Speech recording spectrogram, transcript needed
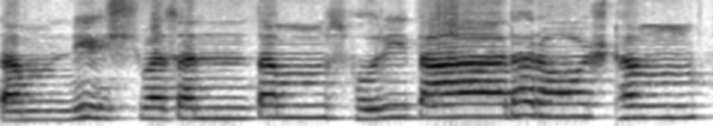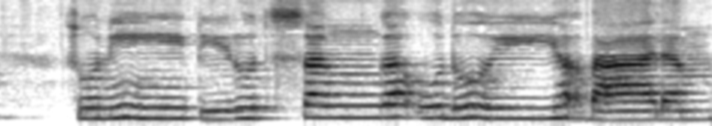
तम् निःश्वसन्तम् स्फुरिताधरोष्ठम्। सुनीतिरुत्सङ्ग उदुह्य बालम्।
